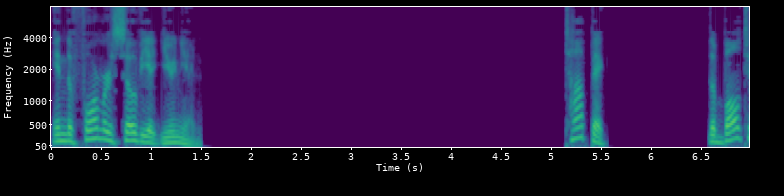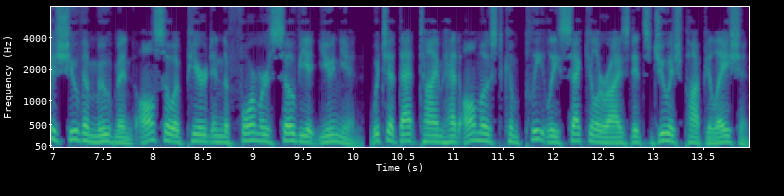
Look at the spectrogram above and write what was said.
In the former Soviet Union the Baal Teshuva movement also appeared in the former Soviet Union, which at that time had almost completely secularized its Jewish population.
